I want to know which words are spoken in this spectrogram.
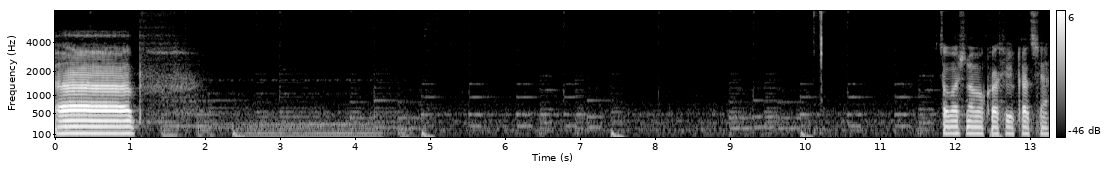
Eee, Zobacz nową kwalifikację.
